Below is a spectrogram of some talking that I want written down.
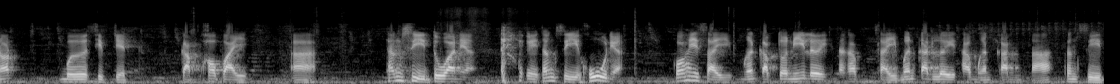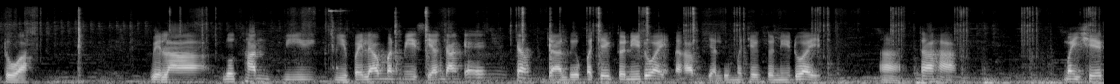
น็อตเบอร์สิบเจ็ดกลับเข้าไปอ่าทั้งสี่ตัวเนี่ยเอยทั้งสี่คู่เนี่ยก็ให้ใส่เหมือนกับตัวนี้เลยนะครับ ใส่เหมือนกันเลยทำเหมือนกันนะทั้งสี่ตัว เวลารถท่านมีขี่ไปแล้วมันมีเสียงดังแก๊กแก๊กอย่าลืมมาเช็คตัวนี้ด้วยนะครับ อย่าลืมมาเช็คตัวนี้ด้วยอ่าถ้าหากไม่เช็ค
